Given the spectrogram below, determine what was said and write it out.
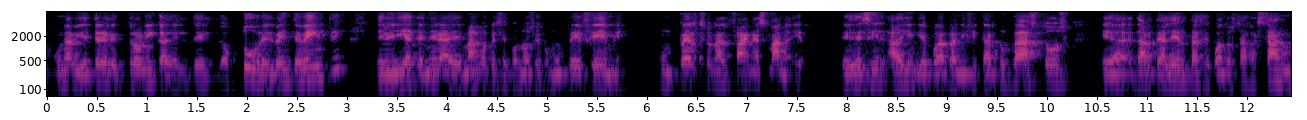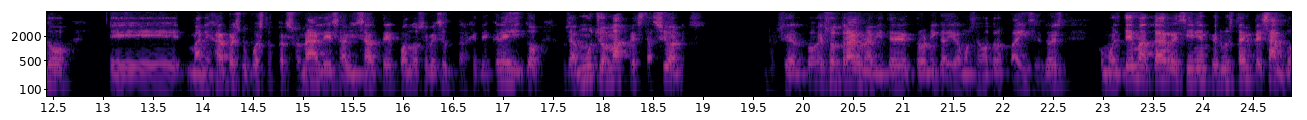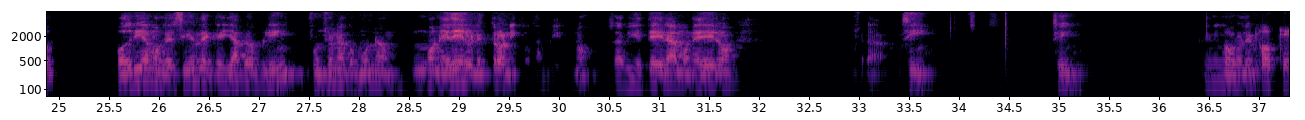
Una billetera electrónica del, del de octubre del 2020 debería tener además lo que se conoce como un PFM, un Personal Finance Manager, es decir, alguien que pueda planificar tus gastos, eh, darte alertas de cuánto estás gastando, eh, manejar presupuestos personales, avisarte cuándo se vence tu tarjeta de crédito, o sea, mucho más prestaciones, ¿no es cierto? Eso trae una billetera electrónica, digamos, en otros países. Entonces, como el tema acá recién en Perú está empezando, podríamos decir de que ya Plin funciona como un monedero electrónico también, ¿no? O sea, billetera, monedero, o sea, sí, sí, sin ningún problema. Ok.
